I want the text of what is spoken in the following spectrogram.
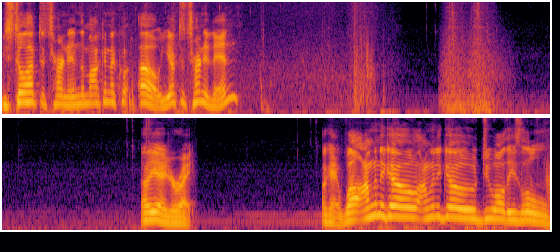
You still have to turn in the Machina. Oh, you have to turn it in? Oh yeah, you're right. Okay, well I'm gonna go. I'm gonna go do all these little,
